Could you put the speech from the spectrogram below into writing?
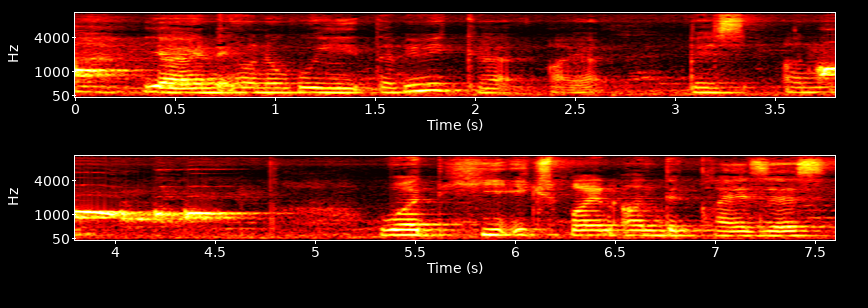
ya enek ngono kuwi. Tapi wi gak kayak based on what he explain on the classes.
